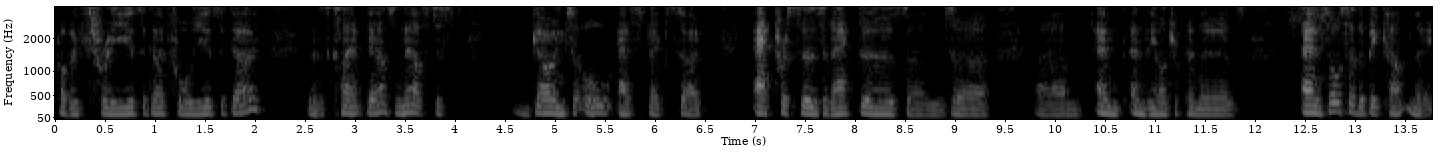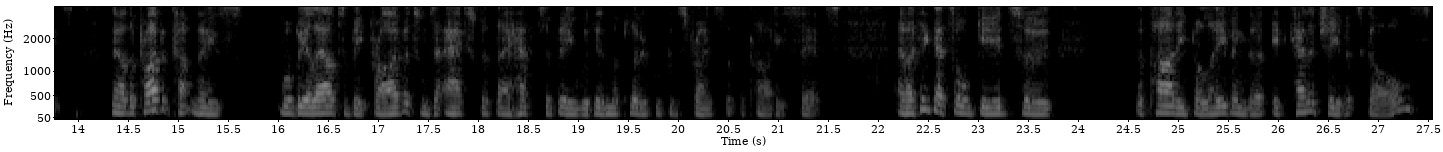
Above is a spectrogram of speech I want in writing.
probably three years ago, four years ago, when it was clamped down. So now it's just going to all aspects. So actresses and actors and uh, um, and and the entrepreneurs, and also the big companies. Now the private companies will be allowed to be private and to act, but they have to be within the political constraints that the party sets. And I think that's all geared to the party believing that it can achieve its goals,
